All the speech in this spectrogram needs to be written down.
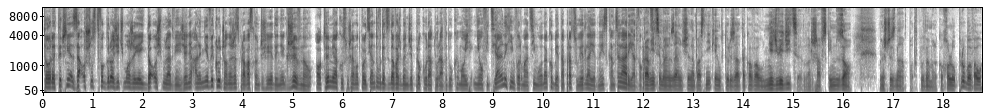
Teoretycznie za oszustwo grozić może jej do 8 lat więzienia, ale niewykluczone, że sprawa skończy się jedynie grzywną. O tym, jak usłyszałem od policjantów, decydować będzie prokuratura. Według moich nieoficjalnych informacji młoda kobieta pracuje dla jednej z kancelarii adwokackich. Prawnicy mają zająć się napastnikiem, który zaatakował niedźwiedzicę w warszawskim zoo. Mężczyzna pod wpływem alkoholu próbował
